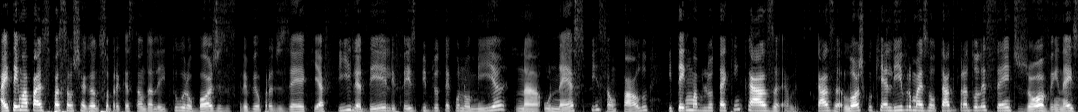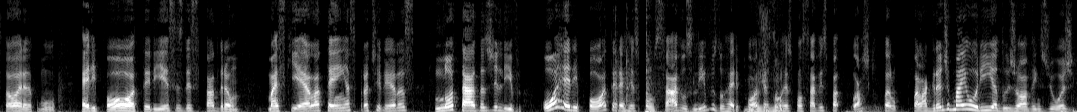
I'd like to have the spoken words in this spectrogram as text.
Aí tem uma participação chegando sobre a questão da leitura. O Borges escreveu para dizer que a filha dele fez biblioteconomia na Unesp, em São Paulo, e tem uma biblioteca em casa. Ela diz casa, lógico que é livro mais voltado para adolescente, jovem, né? História como Harry Potter e esses desse padrão. Mas que ela tem as prateleiras lotadas de livro. O Harry Potter é responsável, os livros do Harry Potter Imaginou. são responsáveis, pra, acho que pela, pela, grande maioria dos jovens de hoje,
